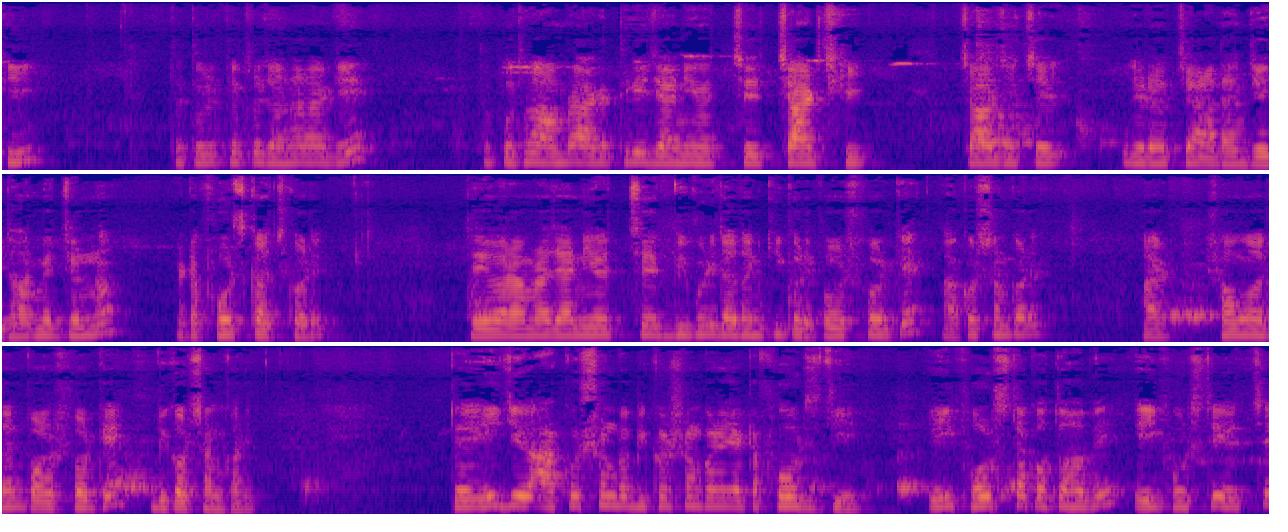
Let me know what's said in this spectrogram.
কি? তো তড়িৎ ক্ষেত্র জানার আগে তো প্রথমে আমরা আগে থেকেই জানি হচ্ছে চার্জ কি। চার্জ হচ্ছে যেটা হচ্ছে আধান যে ধর্মের জন্য একটা ফোর্স কাজ করে। তো এবার আমরা জানি হচ্ছে বিপরীত আধান কি করে? পরস্পরকে আকর্ষণ করে আর সম আধান পরস্পরকে বিকর্ষণ করে। তো এই যে আকর্ষণ বা বিকর্ষণ করে একটা ফোর্স দিয়ে, এই ফোর্সটা কত হবে? এই ফোর্সটাই হচ্ছে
